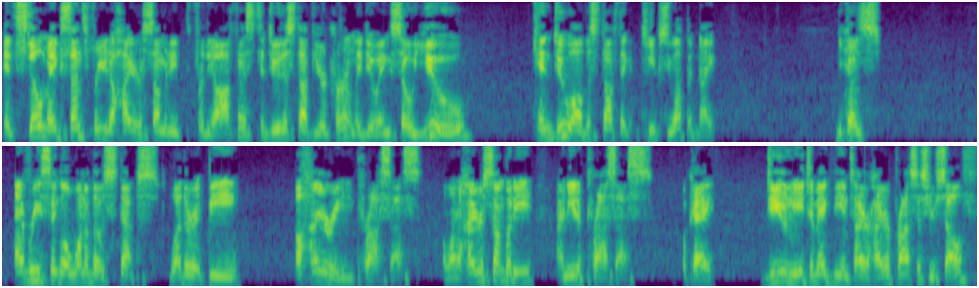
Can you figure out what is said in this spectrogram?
it still makes sense for you to hire somebody for the office to do the stuff you're currently doing so you can do all the stuff that keeps you up at night. Because every single one of those steps, whether it be a hiring process, I want to hire somebody, I need a process. Okay. Do you need to make the entire hire process yourself?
